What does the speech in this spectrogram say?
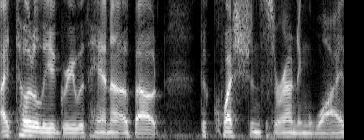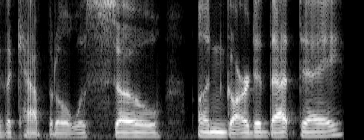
i totally agree with hannah about the questions surrounding why the capitol was so unguarded that day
